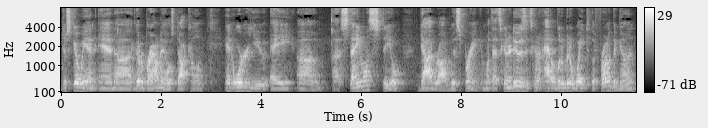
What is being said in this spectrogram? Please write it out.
just go in and uh, go to brownells.com and order you a, um, a stainless steel guide rod with spring. And what that's going to do is it's going to add a little bit of weight to the front of the gun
